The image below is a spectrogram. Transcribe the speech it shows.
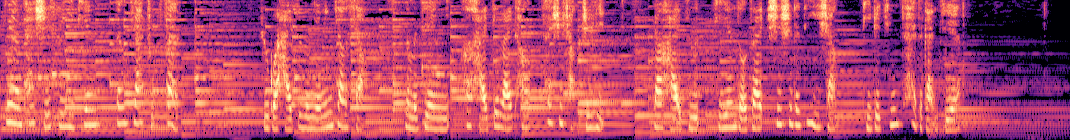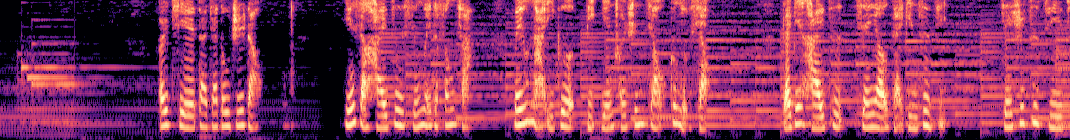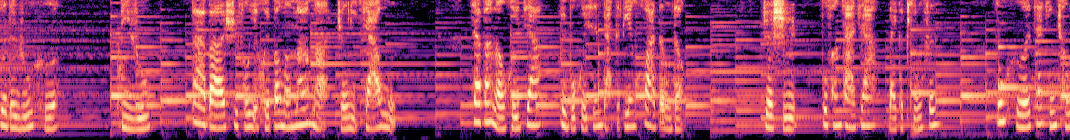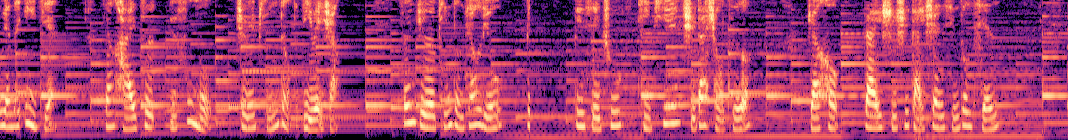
就让他实习一天当家煮饭；如果孩子的年龄较小，那么建议和孩子来趟菜市场之旅，让孩子体验走在湿湿的地上提着青菜的感觉。而且大家都知道，影响孩子行为的方法，没有哪一个比言传身教更有效。改变孩子，先要改变自己，检视自己做得如何。比如，爸爸是否也会帮忙妈妈整理家务？加班晚回家会不会先打个电话？等等。这时，不妨大家来个评分。综合家庭成员的意见，将孩子与父母置于平等的地位上，三者平等交流，并并写出体贴十大守则。然后在实施改善行动前，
